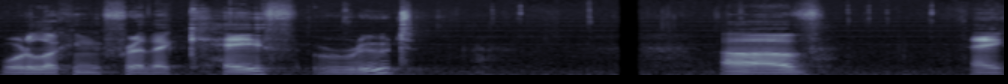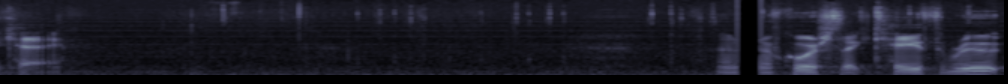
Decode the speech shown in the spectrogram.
we're looking for the kth root of ak. And of course, the kth root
